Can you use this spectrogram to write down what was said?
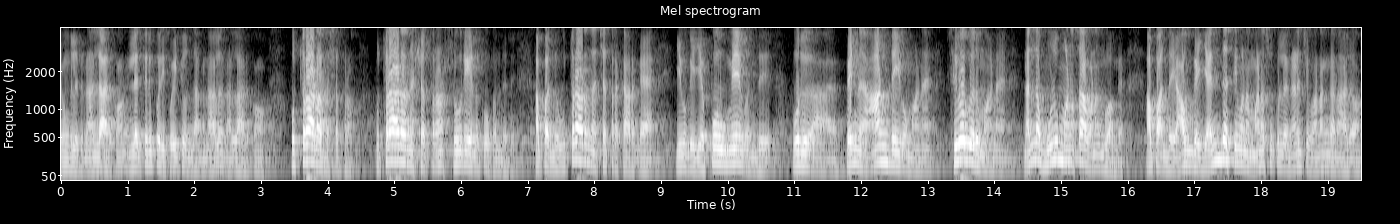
இவங்களுக்கு நல்லாயிருக்கும் இல்லை திருப்பதி போயிட்டு வந்தாங்கனாலும் நல்லாயிருக்கும் உத்ராட உத்திராட நட்சத்திரம். உத்திராட நட்சத்திரம் சூரியனுக்கு உகந்தது. அப்போ இந்த உத்திராட நட்சத்திரக்காரங்க இவங்க எப்போவுமே வந்து ஒரு பெண் ஆண் தெய்வமான சிவபெருமான நல்ல முழு மனசாக வணங்குவாங்க. அப்போ அந்த அவங்க எந்த சிவனை மனசுக்குள்ளே நினச்சி வணங்கினாலும்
